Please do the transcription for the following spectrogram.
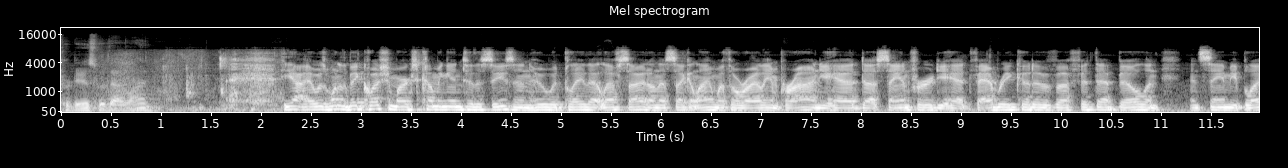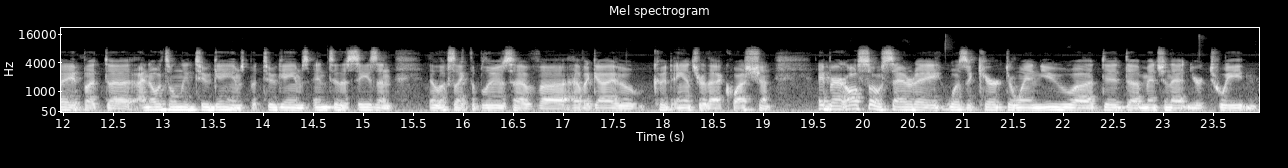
produce with that line. Yeah, it was one of the big question marks coming into the season. Who would play that left side on that second line with O'Reilly and Perron? You had uh, Sanford, you had Fabbri could have uh, fit that bill, and and Sammy Blais. But uh, I know it's only two games, but two games into the season, it looks like the Blues have uh, have a guy who could answer that question. Hey, Barrett, also Saturday was a character win. You uh, did uh, mention that in your tweet. And,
